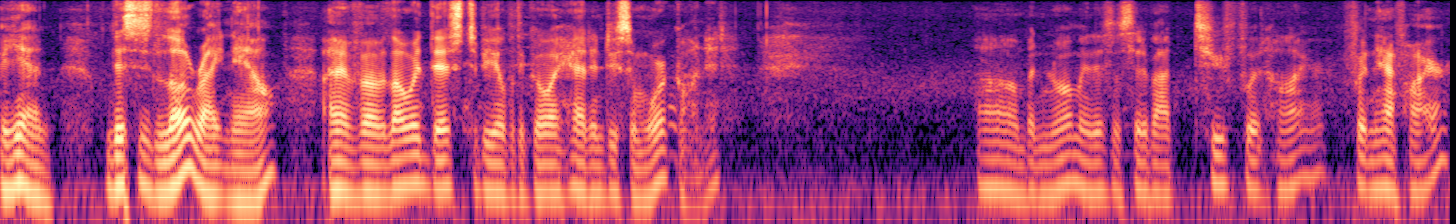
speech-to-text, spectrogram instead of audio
again, this is low right now. I've uh, lowered this to be able to go ahead and do some work on it. Um, but normally this will sit about two foot higher, foot and a half higher.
